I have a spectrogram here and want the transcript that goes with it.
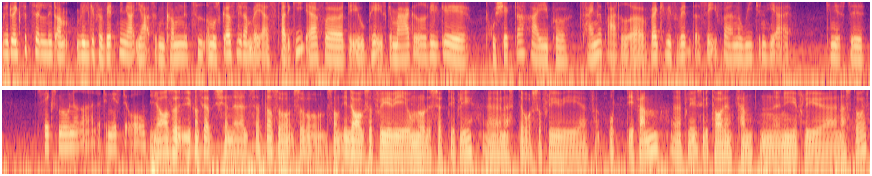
Vil du ikke fortelle litt om hvilke forventninger I har til den kommende tid, og måske også litt om hva deres strategi er for det europæiske markedet? Hvilke prosjekter har I på tegnebrettet, og hva kan vi forvente å se fra Norwegian her de neste seks måneder eller til neste år? Ja, altså vi kan si at generelt sett da, så, så sånn, I dag så flyr vi i området 70 fly. Eh, neste år så flyr vi 85 eh, fly, så vi tar inn 15 nye fly eh, neste år.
